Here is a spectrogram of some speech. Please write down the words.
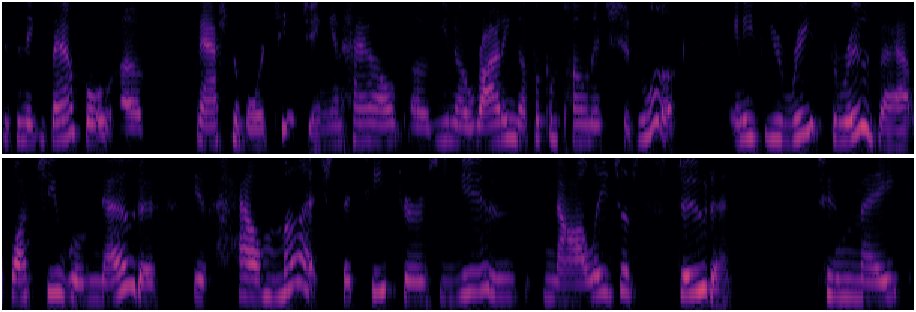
is an example of national board teaching and how, uh, you know, writing up a component should look. And if you read through that, what you will notice is how much the teachers use knowledge of students to make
